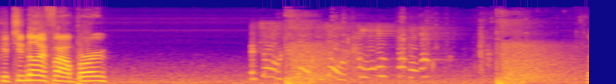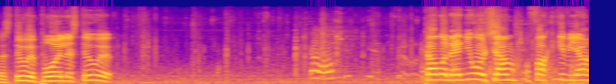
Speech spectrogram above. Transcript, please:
Get your knife out, bro. It's it's it's come on. Let's do it, boy. Let's do it. Come on. Come on, then. You want some? I'll fucking give you.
